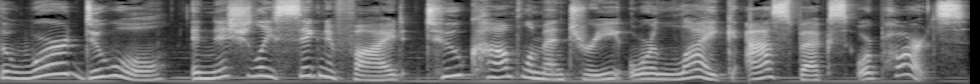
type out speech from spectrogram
the word dual initially signified two complementary or like aspects or parts.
